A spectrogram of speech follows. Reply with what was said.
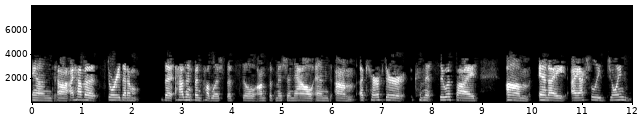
and uh, I have a story that I'm that hasn't been published that's still on submission now, and um, a character commits suicide. Um, and I I actually joined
